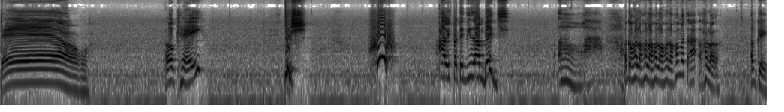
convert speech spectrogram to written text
Damn. Okay. Doosh. Whew. I was expecting these on bench. Oh wow. Okay, hold on, hold on, hold on, hold on. How much? Uh, hold on. Okay,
